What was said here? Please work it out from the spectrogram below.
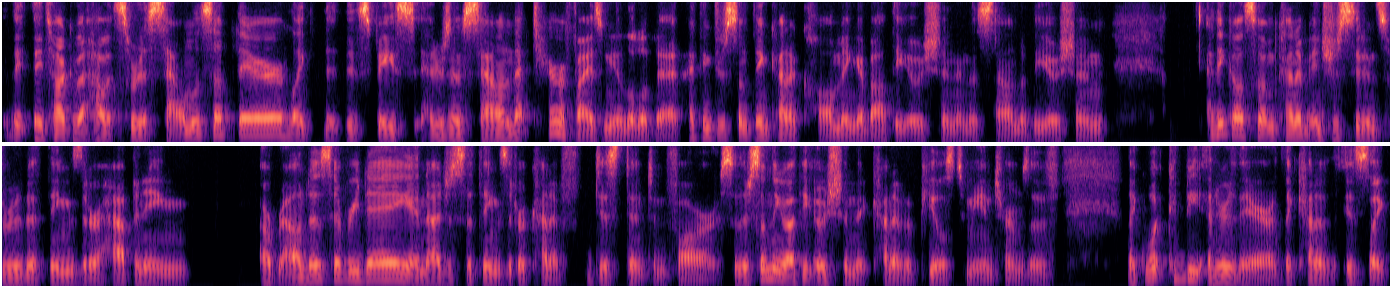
they, they talk about how it's sort of soundless up there, like the, the, space, there's no sound. And that terrifies me a little bit. I think there's something kind of calming about the ocean and the sound of the ocean. I think also I'm kind of interested in sort of the things that are happening around us every day and not just the things that are kind of distant and far. So there's something about the ocean that kind of appeals to me in terms of like what could be under there that kind of is like,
